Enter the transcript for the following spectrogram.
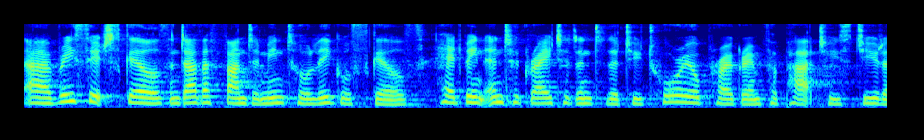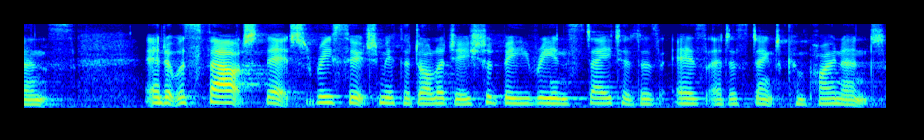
uh, research skills and other fundamental legal skills had been integrated into the tutorial program for Part 2 students, and it was felt that research methodology should be reinstated as, as a distinct component.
